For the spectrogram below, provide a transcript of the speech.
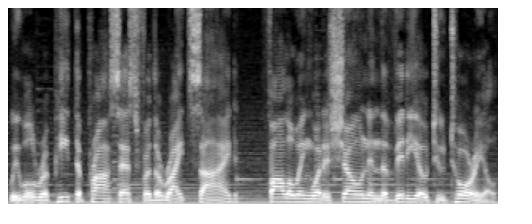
We will repeat the process for the right side, following what is shown in the video tutorial.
